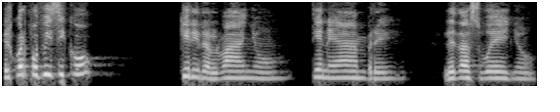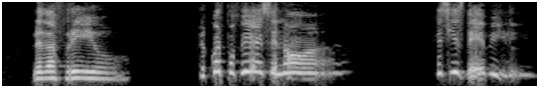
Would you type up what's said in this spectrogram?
El cuerpo físico quiere ir al baño, tiene hambre, le da sueño, le da frío. El cuerpo físico no, ese es débil.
